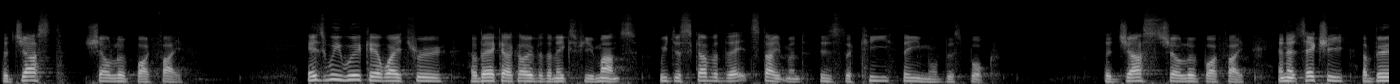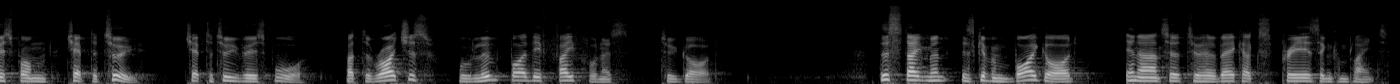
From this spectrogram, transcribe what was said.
The Just Shall Live by Faith. As we work our way through Habakkuk over the next few months, we discover that statement is the key theme of this book. The just shall live by faith. And it's actually a verse from chapter 2, chapter 2, verse 4. But the righteous will live by their faithfulness to God. This statement is given by God in answer to Habakkuk's prayers and complaints.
